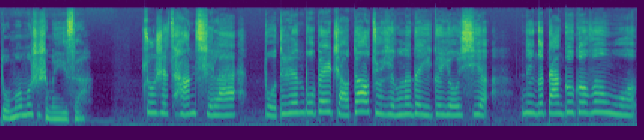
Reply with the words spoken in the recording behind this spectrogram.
躲猫猫是什么意思啊？就是藏起来，躲的人不被找到就赢了的一个游戏。那个大哥哥问我。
